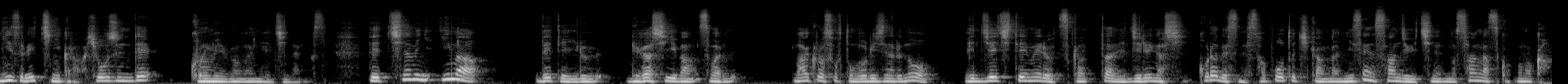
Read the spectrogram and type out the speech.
2012からは標準でクロミウムマネージになります。で、ちなみに今出ているレガシー版、つまりマイクロソフトのオリジナルの Edge HTML を使った Edge Legacy。これはですね、サポート期間が2031年の3月9日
